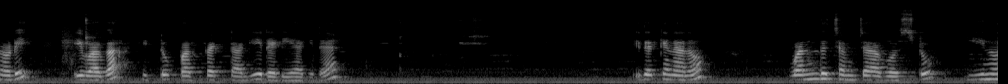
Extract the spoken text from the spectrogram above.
ನೋಡಿ, ಇವಾಗ ಹಿಟ್ಟು ಪರ್ಫೆಕ್ಟಾಗಿ ರೆಡಿಯಾಗಿದೆ ಇದಕ್ಕೆ ನಾನು ಒಂದು ಚಮಚ ಆಗುವಷ್ಟು ಈನೋ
